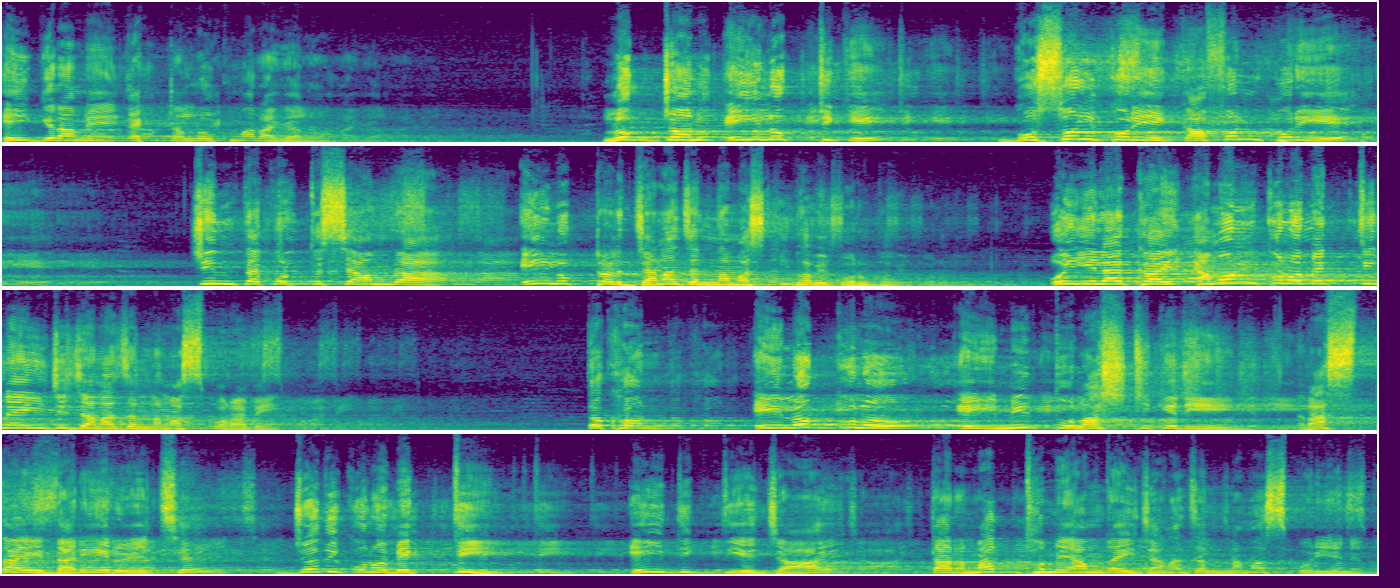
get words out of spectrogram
এই গ্রামে একটা লোক মারা গেল। লোকজন এই লোকটিকে গোসল করিয়ে, কাফন করিয়ে চিন্তা করতেছে, আমরা এই লোকটার জানাজার নামাজ কীভাবে পড়ব? ওই এলাকায় এমন কোনো ব্যক্তি নেই যে জানাজার নামাজ পড়াবে। তখন এই লোকগুলো এই মৃত্যু লাশটিকে নিয়ে রাস্তায় দাঁড়িয়ে রয়েছে। যদি কোনো ব্যক্তি এই দিক দিয়ে যায়, তার মাধ্যমে আমরা এই জানাজার নামাজ পড়িয়ে নেব।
